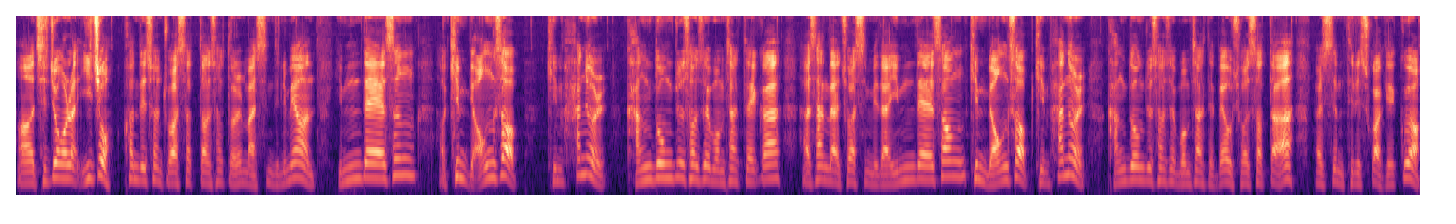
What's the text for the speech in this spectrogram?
어, 지정원론 2조 컨디션 좋았었던 선수들 말씀드리면 임대승, 어, 김명섭, 김한율, 강동주 선수의 몸 상태가 상당히 좋았습니다. 임대성, 김명섭, 김한울, 강동주 선수의 몸 상태 매우 좋았었다 말씀드릴 수가 있겠고요.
